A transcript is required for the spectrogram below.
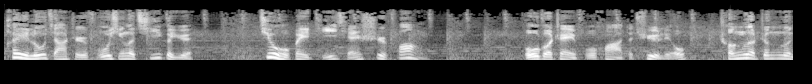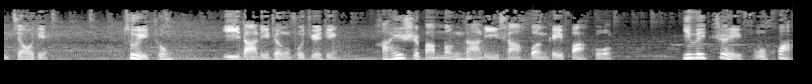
佩鲁贾只服刑了七个月，就被提前释放了。不过这幅画的去留成了争论焦点。最终，意大利政府决定还是把蒙娜丽莎还给法国，因为这幅画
